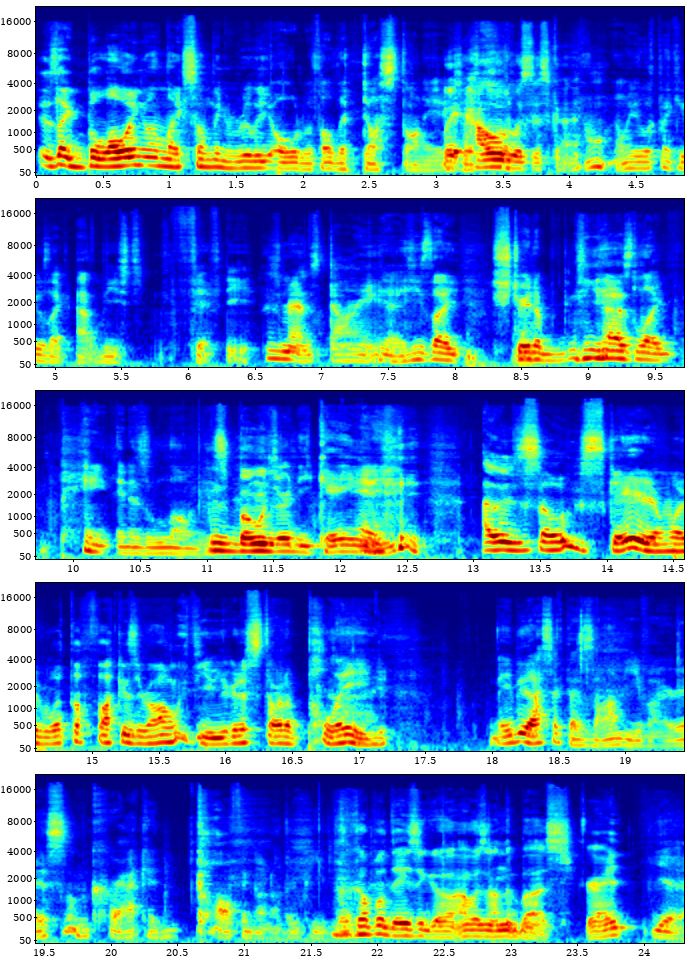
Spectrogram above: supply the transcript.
It was like blowing on like something really old with all the dust on it. It Wait, like, how old was this guy? I don't know. He looked like he was like at least fifty. This man's dying. Yeah, he's like straight up. He has like paint in his lungs. His bones are decaying. I was so scared. I'm like, what the fuck is wrong with you? You're gonna start a plague. Maybe that's like the zombie virus. Some cracking, coughing on other people. A couple days ago, I was on the bus, right? Yeah.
